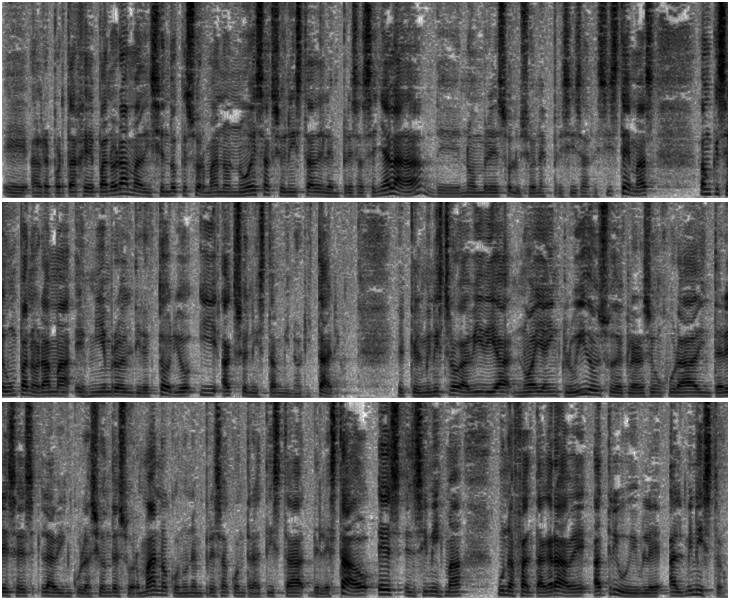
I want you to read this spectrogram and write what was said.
eh, al reportaje de Panorama diciendo que su hermano no es accionista de la empresa señalada, de nombre Soluciones Precisas de Sistemas, aunque según Panorama es miembro del directorio y accionista minoritario el que el ministro Gavidia no haya incluido en su declaración jurada de intereses la vinculación de su hermano con una empresa contratista del Estado es en sí misma una falta grave atribuible al ministro.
